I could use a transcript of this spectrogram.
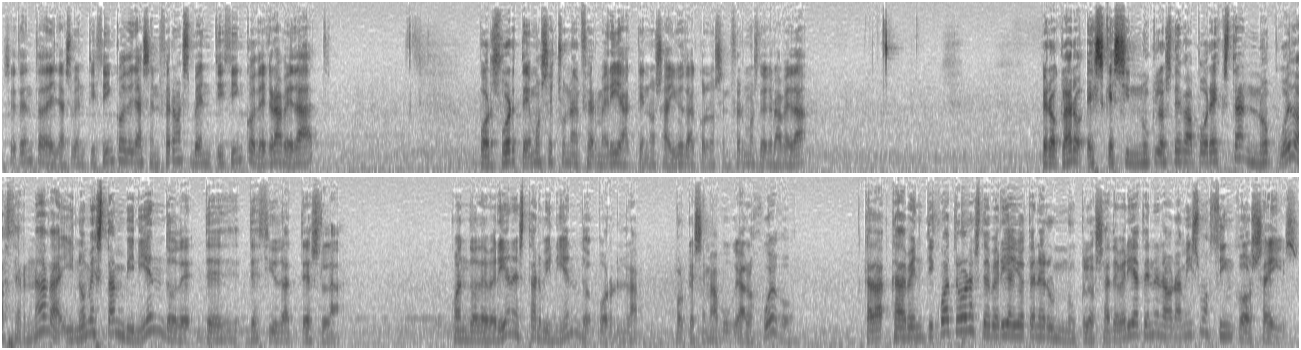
70 de ellas, 25 de ellas enfermas, 25 de gravedad. Por suerte hemos hecho una enfermería que nos ayuda con los enfermos de gravedad. Pero claro, es que sin núcleos de vapor extra no puedo hacer nada y no me están viniendo de, Ciudad Tesla. Cuando deberían estar viniendo por la, porque se me ha bugueado el juego. Cada, cada 24 horas debería yo tener un núcleo, o sea, debería tener ahora mismo 5 o 6.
